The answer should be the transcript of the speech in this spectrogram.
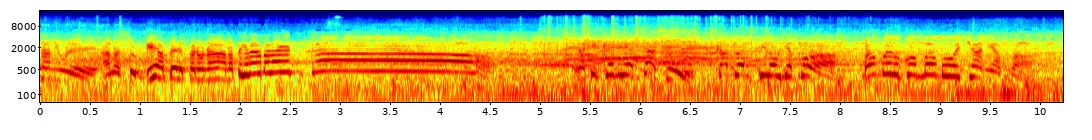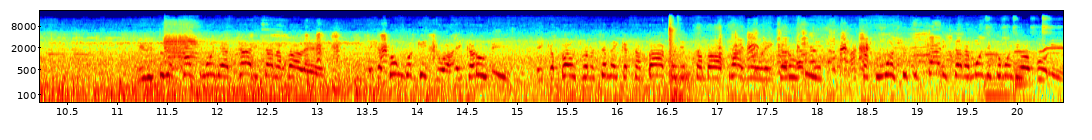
nani yule, anasogea mbele pale, naona anapiga mbele, Goal! Dakika ya tatu kabla mpira hujapoa. Mambo yalikuwa mambo uwanjani hapa, ilipiga cross moja hatari sana pale, ikagongwa kichwa, ikarudi, ikabounce, wanasema ikatambaa kwenye mtambaa wa panya ule, ikarudi, akafumua shuti kali sana moja kwa moja wavuni.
